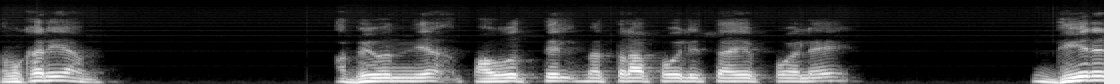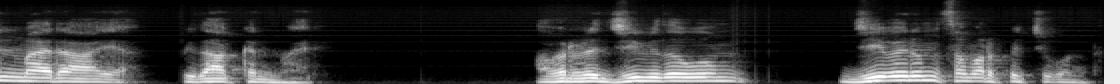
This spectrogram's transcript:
നമുക്കറിയാം അഭിമന്യ പൗത്തിൽ മെത്രാപ്പോലിത്തയെ പോലെ ധീരന്മാരായ പിതാക്കന്മാർ അവരുടെ ജീവിതവും ജീവനും സമർപ്പിച്ചുകൊണ്ട്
